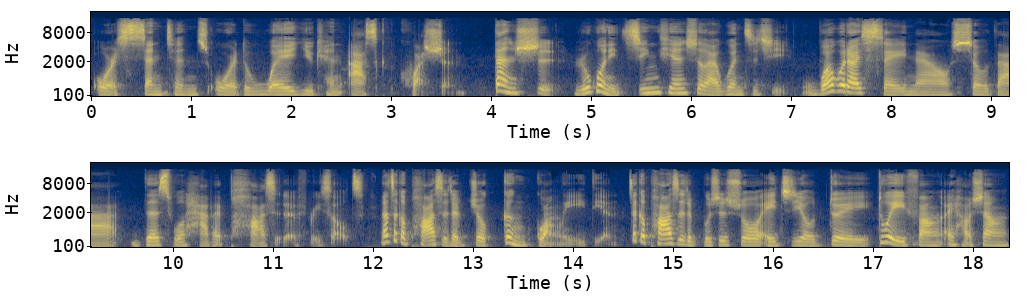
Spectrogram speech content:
or sentence or the way you can ask a question. 但是，如果你今天是来问自己，What would I say now so that this will have a positive result？那这个 positive 就更广了一点。这个 positive 不是说，诶，只有对对方，诶，好像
